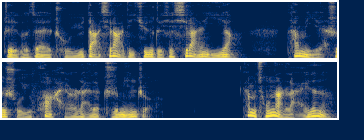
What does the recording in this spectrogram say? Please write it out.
这个在处于大希腊地区的这些希腊人一样，他们也是属于跨海而来的殖民者。他们从哪儿来的呢？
